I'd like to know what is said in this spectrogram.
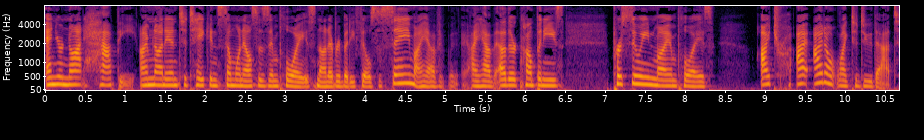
and you're not happy. I'm not into taking someone else's employees. Not everybody feels the same. I have I have other companies pursuing my employees. I try, I, I don't like to do that.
